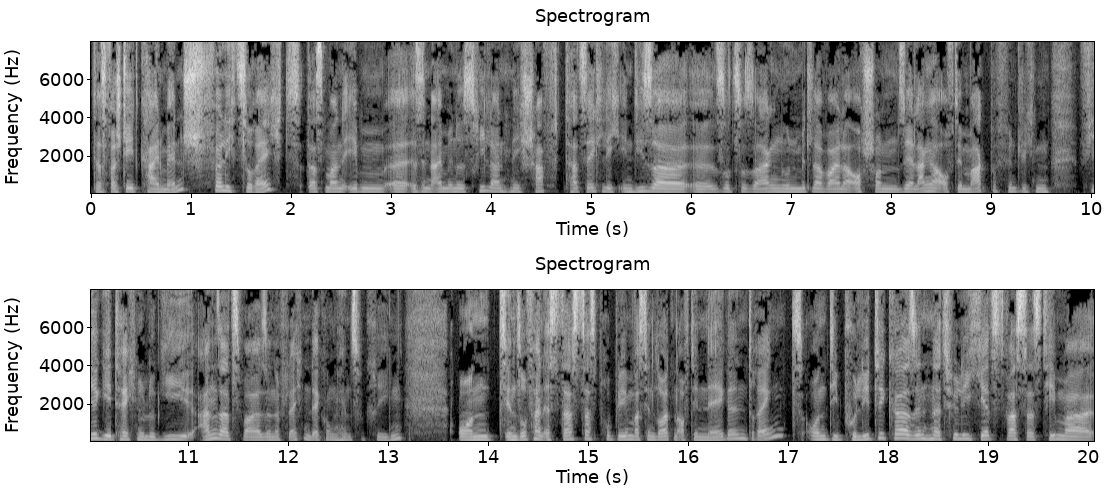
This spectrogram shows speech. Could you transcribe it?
Das versteht kein Mensch völlig zu Recht, dass man eben äh, es in einem Industrieland nicht schafft, tatsächlich in dieser äh, sozusagen nun mittlerweile auch schon sehr lange auf dem Markt befindlichen 4G-Technologie ansatzweise eine Flächendeckung hinzukriegen. Und insofern ist das das Problem, was den Leuten auf den Nägeln drängt. Und die Politiker sind natürlich jetzt, was das Thema äh,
